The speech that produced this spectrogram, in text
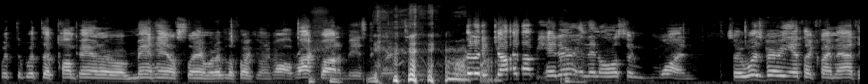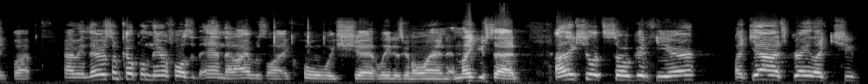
with the, with the pump handle or manhandle slam, whatever the fuck you want to call it, rock bottom basically. But it got up, hit her, and then all of a sudden won. So it was very anticlimactic, but I mean, there were some couple near falls at the end that I was like, "Holy shit, Lita's gonna win!" And like you said, I think she looked so good here. Like, yeah, it's great. Like she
